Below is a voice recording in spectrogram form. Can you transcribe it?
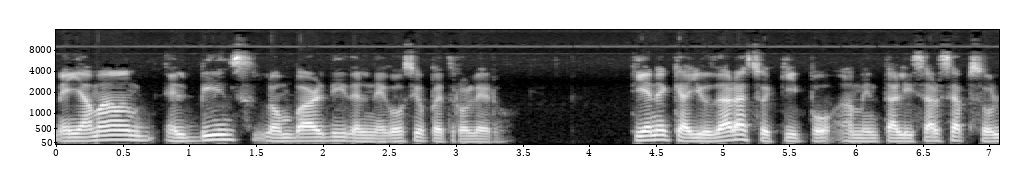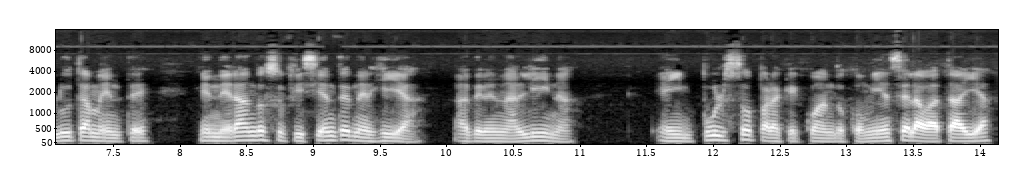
Me llamaban el Vince Lombardi del negocio petrolero. Tiene que ayudar a su equipo a mentalizarse absolutamente, generando suficiente energía, adrenalina e impulso para que cuando comience la batalla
